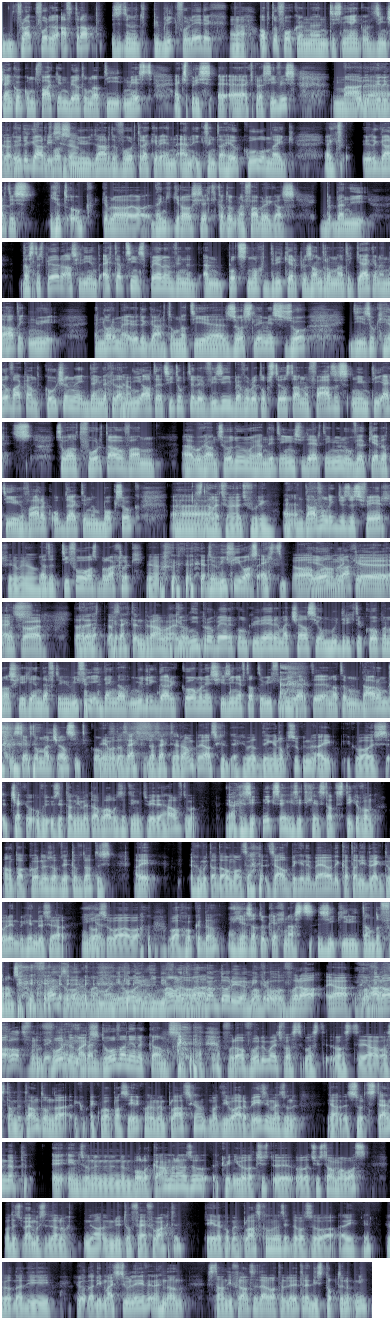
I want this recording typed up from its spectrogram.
vlak voor de aftrap zitten het publiek volledig ja. op te fokken. En het is niet enkel... Zinchenko komt vaak in beeld omdat hij het meest expres, uh, expressief is. Maar uh, Eudegaard, Eudegaard was gedaan. nu daar de voortrekker in. En ik vind dat heel cool, omdat ik... Ja, ik Eudegaard is... Je hebt ook, ik heb dat denk ik hier al eens gezegd, ik had ook met Fabregas. Ik ben die... Dat is een speler, als je die in het echt hebt zien spelen, vind en plots nog drie keer plezanter om naar te kijken. En dat had ik nu enorm met Eudegaard, omdat hij uh, zo slim is. Zo, die is ook heel vaak aan het coachen. Ik denk dat je dat Ja. niet altijd ziet op televisie. Bijvoorbeeld op stilstaande fases neemt hij echt zowel het voortouw van... uh, we gaan het zo doen, we gaan dit ingestudeerd ding doen. Hoeveel keer dat hij gevaarlijk opduikt in een box ook. Uh, Snelheid van uitvoering, en, en daar vond ik dus de sfeer... fenomenaal. Ja, de tifo was belachelijk. Ja. De wifi was echt Oh heel man, belachelijk. ik, uh, Dat echt is- waar. Dat, dat- is echt, dat is echt een drama. Je hè. kunt niet proberen concurreren met Chelsea om Moedrik te kopen als je geen deftige wifi... Ik denk dat Moedrik daar gekomen is, gezien heeft dat de wifi niet werkte en dat hem daarom beslist heeft om naar Chelsea te komen. Nee, maar dat is echt, dat is echt een ramp. Hè. Als je, je wilt dingen opzoeken. Ah, Ik, ik wou eens checken hoe, hoe zit dat nu met dat balbezit in die tweede helft. Maar ja, je ziet niks. Hè. Je ziet geen statistieken van aantal corners of dit of dat. Dus allee, je moet dat allemaal ze- zelf beginnen bijhouden. Ik had dat niet direct door in het begin. Dus ja, dat jij- was zo wat, wat, wat gokken dan. En jij zat ook echt naast ziek irritante Franse commentatoren. Maar mooi jongen, die man... Frans maar- kwam door uw micro. Maar vooral, ja, maar Ja, vooral voor de match. Ik ben doof aan de ene kant. Vooral voor de match was, het- was, was, ja, was het ambetant, omdat ik, ik wou passeren, ik wou naar mijn plaats gaan, maar die waren bezig met zo'n ja, een soort stand-up in, in zo'n een, een bolle camera. Zo. Ik weet niet wat dat juist, eh, wat dat juist allemaal was. Maar dus wij moesten daar nog ja, een minuut of vijf wachten, tegen dat ik op mijn plaats kon gaan zitten. Dat was zo, ah, allee, je, wilt naar die, je wilt naar die match toe leven en dan staan die Fransen daar wat te leuteren, die stopten ook niet.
